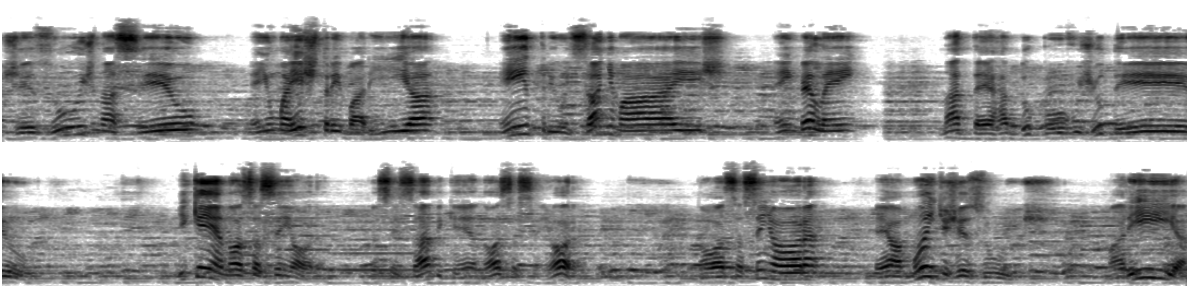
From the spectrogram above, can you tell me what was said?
Jesus nasceu em uma estrebaria entre os animais em Belém, na terra do povo judeu. E quem é Nossa Senhora? Você sabe quem é Nossa Senhora? Nossa Senhora é a mãe de Jesus, Maria,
